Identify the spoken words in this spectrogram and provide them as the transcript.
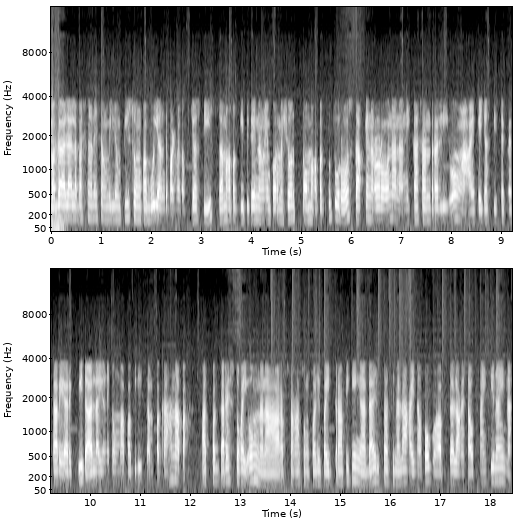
Maglalabas nga ng isang milyong pisong pabuyan Department of Justice sa makapagbibigay ng impormasyon o makapagtuturo sa kinaroroonan ni Cassandra Leong ayon kay Justice Secretary Eric Vida layon itong mapabilis ang paghahanap at pag-aresto kay Ong na naharap sa kasong qualified trafficking ah, dahil sa sinalakay na Pogo Hub na Laki South 99 na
